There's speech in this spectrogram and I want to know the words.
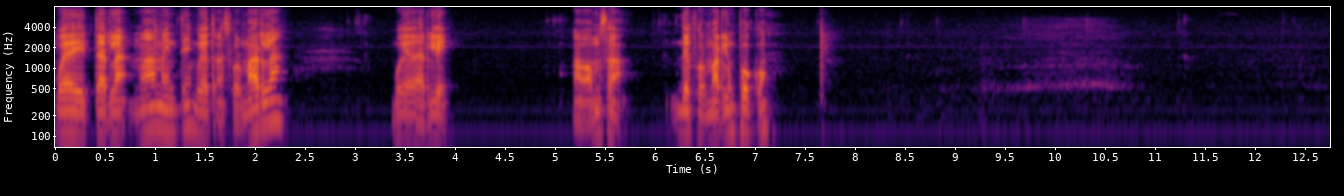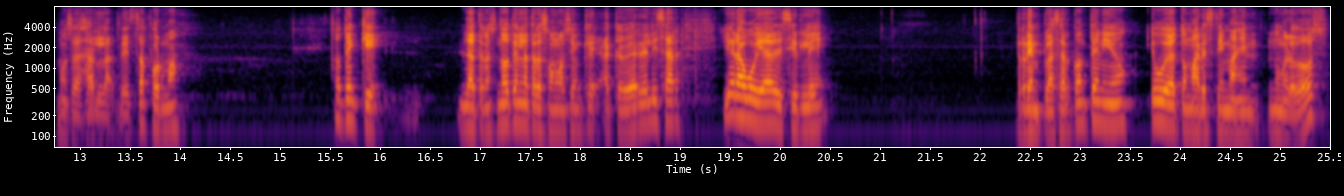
Voy a editarla nuevamente, voy a transformarla. Voy a darle, ah, vamos a deformarla un poco. Vamos a dejarla de esta forma. Noten que la, noten la transformación que acabé de realizar. Y ahora voy a decirle reemplazar contenido. Y voy a tomar esta imagen número 2.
